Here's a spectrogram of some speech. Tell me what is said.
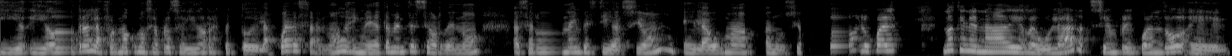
Y, otra, la forma como se ha procedido respecto de la jueza, ¿no? Inmediatamente se ordenó hacer una investigación, eh, la UMA anunció, lo cual no tiene nada de irregular, siempre y cuando eh,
